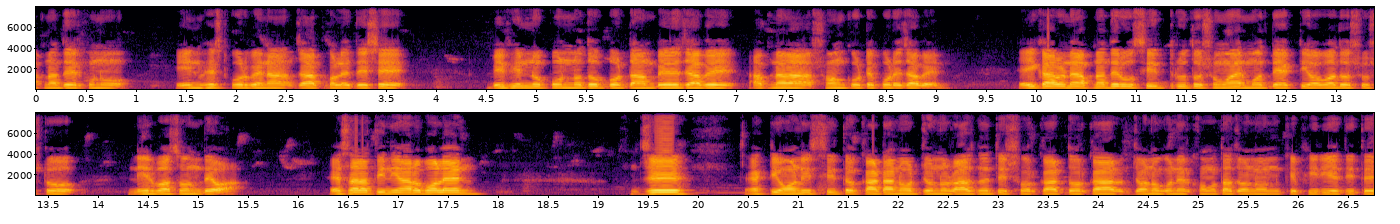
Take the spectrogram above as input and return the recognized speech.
আপনাদের কোনো ইনভেস্ট করবে না, যার ফলে দেশে বিভিন্ন পণ্যদ্রব্যর দাম বেড়ে যাবে, আপনারা সংকটে পড়ে যাবেন। এই কারণে আপনাদের উচিত দ্রুত সময়ের মধ্যে একটি অবাধ সুষ্ঠু নির্বাচন দেওয়া। এছাড়া তিনি আরও বলেন যে একটি অনিশ্চিত কাটানোর জন্য রাজনৈতিক সরকার দরকার, জনগণের ক্ষমতা জনগণকে ফিরিয়ে দিতে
